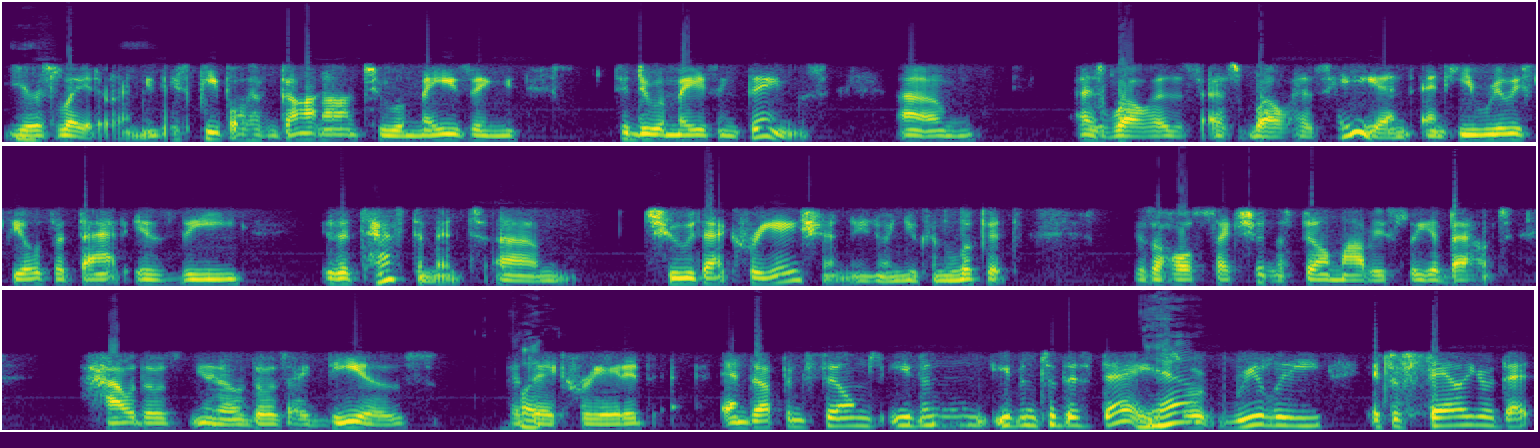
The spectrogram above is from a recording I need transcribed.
years later. I mean, these people have gone on to amazing, to do amazing things, um, as well as as well as he. And and he really feels that that is the is a testament um, to that creation. You know, and you can look at there's a whole section in the film, obviously, about how those you know those ideas that Like- they created end up in films even even to this day. Yeah. So it really it's a failure that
